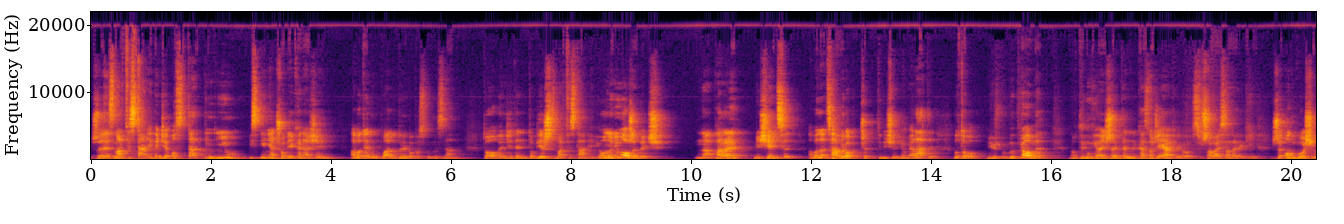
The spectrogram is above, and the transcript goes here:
że zmartwychwstanie będzie w ostatnim dniu istnienia człowieka na ziemi albo tego układu, który po prostu my znamy. To będzie ten, to pierwsze zmartwychwstanie. I ono nie może być na parę miesięcy albo na cały rok przed tymi siedmioma laty, bo to już byłby problem. No ty mówiłaś, że ten kaznodzieja, którego słyszałaś z Ameryki, że on głosił,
